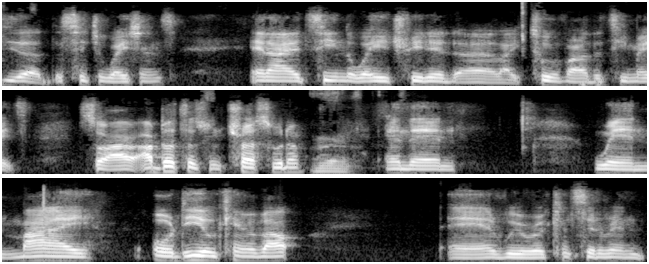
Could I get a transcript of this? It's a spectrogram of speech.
the, the situations. And I had seen the way he treated uh, like two of our other teammates. So I, I built up some trust with him. Yeah. And then when my ordeal came about and we were considering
